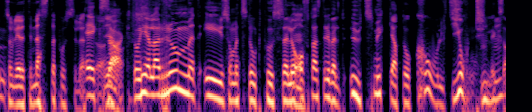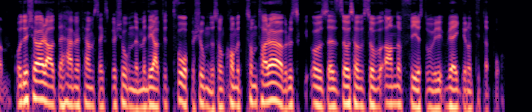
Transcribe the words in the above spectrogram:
rum- som leder till nästa pussel. Exakt, och hela rummet är ju som ett stort pussel och Mm. oftast är det väldigt utsmyckat och coolt gjort Mhm. liksom. Och du kör allt det här med fem, sex personer, men det är alltid två personer som, kommer, som tar över och, och så, så, så, så andra fyra står vid väggen och tittar på.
